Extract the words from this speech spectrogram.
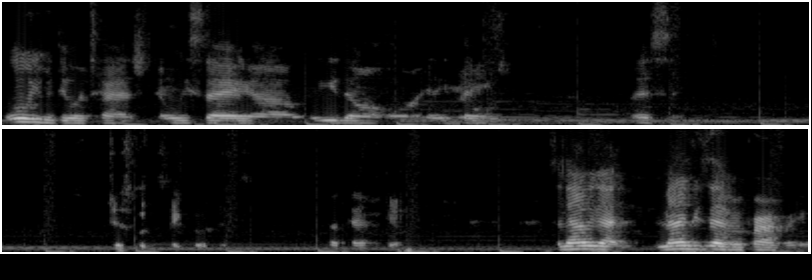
We'll even do attached, and we say uh, we don't want anything. Let's see. Just for the sake of this. Okay. Yeah. So now we got 97 properties.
